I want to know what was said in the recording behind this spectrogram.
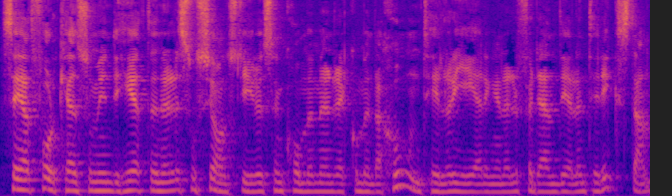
säg att Folkhälsomyndigheten eller Socialstyrelsen kommer med en rekommendation till regeringen eller för den delen till riksdagen.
